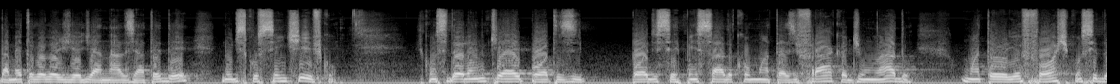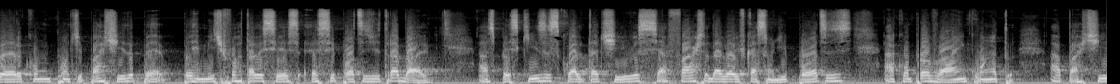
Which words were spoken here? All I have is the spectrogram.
da metodologia de análise ATD no discurso científico, considerando que a hipótese pode ser pensada como uma tese fraca, de um lado, uma teoria forte considera como ponto de partida permite fortalecer essa hipótese de trabalho. As pesquisas qualitativas se afastam da verificação de hipóteses a comprovar, enquanto, a partir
